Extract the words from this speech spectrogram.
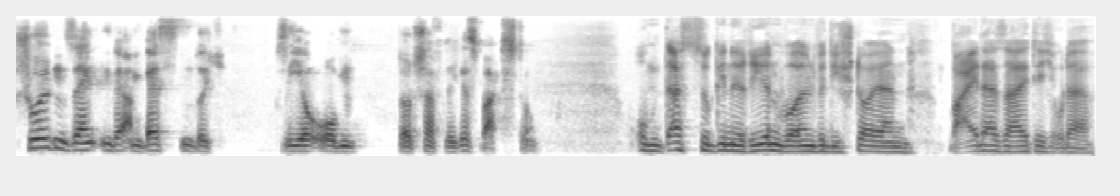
Schulden senken wir am besten durch, siehe oben, wirtschaftliches Wachstum. Um das zu generieren, wollen wir die Steuern beiderseitig oder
